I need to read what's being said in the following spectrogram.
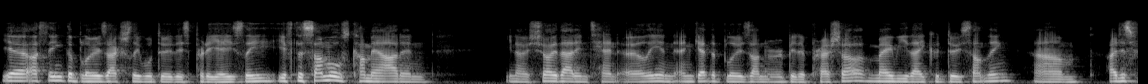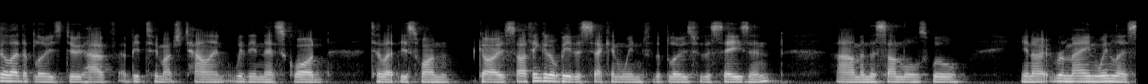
yeah, I think the Blues actually will do this pretty easily. If the Sunwolves come out and you know show that intent early and, and get the Blues under a bit of pressure, maybe they could do something. Um, I just feel like the Blues do have a bit too much talent within their squad to let this one go. So I think it'll be the second win for the Blues for the season, um, and the Sunwolves will, you know, remain winless.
